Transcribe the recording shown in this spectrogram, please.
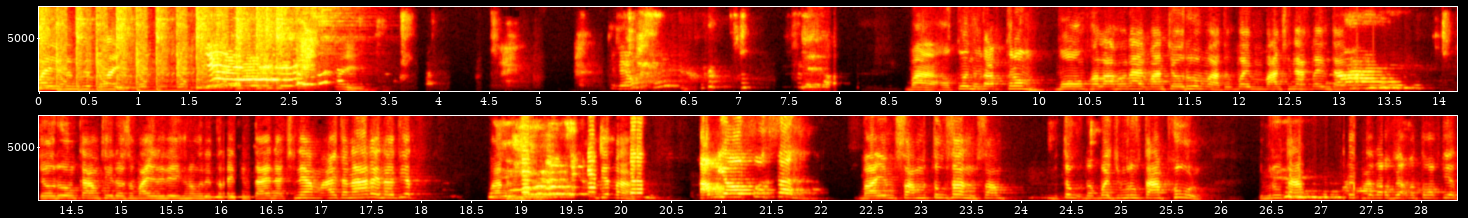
មីនិងរាត្រីយេស្រី បាទអរគុណសម្រាប់ក្រុមបងផល្លាផងដែរបានចូលរួមបាទទោះបីមិនបានឈ្នះក្តីមិនថាចូលរួមកម្មវិធីដ៏សប្បាយរីករាយក្នុងរាត្រីនេះតែអ្នកឈ្នះមិនអាយតាណាទេនៅទៀតបាទទៀតបាទតំយកពឹសសិនបាទខ្ញុំសំបន្ទុកសិនសំបន្ទុកដើម្បីជំរុះតាមភូលជំរុះតាមទៅដល់វគ្គបន្ទាប់ទៀត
